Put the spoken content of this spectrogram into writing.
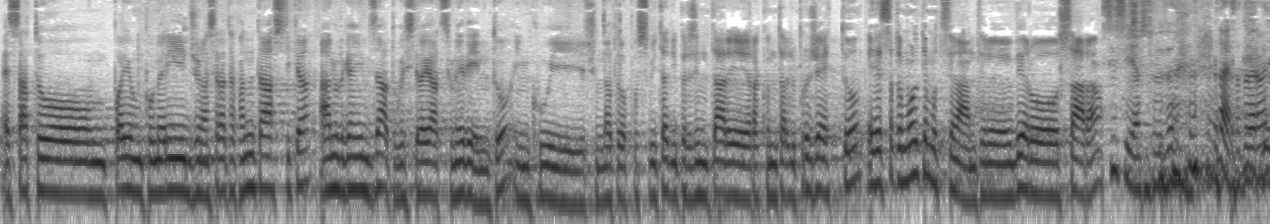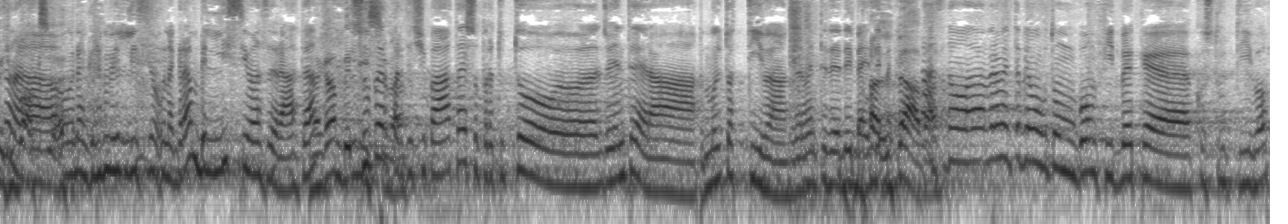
è stato un- poi un pomeriggio, una serata fantastica. Hanno organizzato questi ragazzi un evento in cui ci hanno dato la possibilità di presentare e raccontare il progetto ed è stato molto emozionante, eh, vero Sara? Sì, sì, assolutamente. No, è stata veramente una, una gran bellissima, una gran bellissima serata. Una gran bellissima. Super partecipata e soprattutto eh, la gente era molto attiva, veramente dei, dei bei. dei-. No, stato- veramente abbiamo avuto un buon feedback eh, costruttivo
